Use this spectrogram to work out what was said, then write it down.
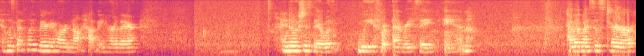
it was definitely very hard not having her there. I know she's there with me for everything and having my sister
